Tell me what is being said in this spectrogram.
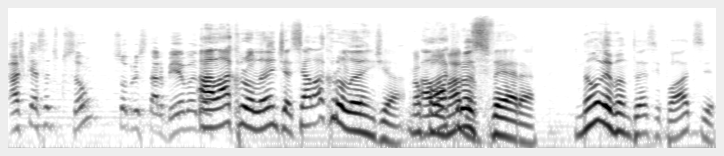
Acho que essa discussão sobre o estar bêbado... A Lacrolândia, se a Lacrolândia, Não a falou nada? Não levantou essa hipótese,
